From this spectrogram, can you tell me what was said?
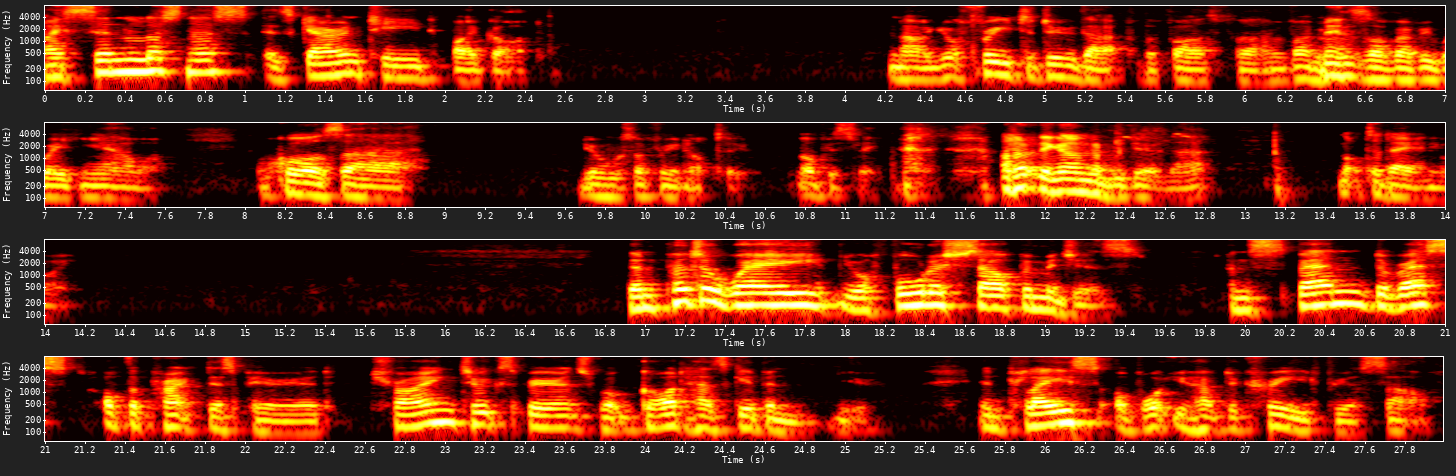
my sinlessness is guaranteed by god. Now you're free to do that for the first five minutes of every waking hour. Of course uh, you're also free not to obviously. I don't think i'm going to be doing that. Not today anyway. Then put away your foolish self images and spend the rest of the practice period trying to experience what God has given you in place of what you have decreed for yourself.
